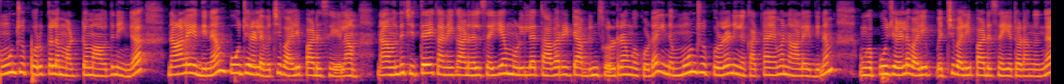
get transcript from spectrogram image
மூன்று பொருட்களை மட்டுமாவது நீங்கள் நாளைய தினம் பூஜையில் வச்சு வழிபாடு செய்யலாம். நான் வந்து சித்திரை கனி செய்ய முடியல தவறிட்டேன் அப்படின்னு சொல்கிறவங்க கூட இந்த மூன்று பொருளை நீங்கள் கட்டாயமாக நாளைய தினம் உங்கள் பூஜையில் வழி வச்சு வழிபாடு செய்ய தொடங்குங்க.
